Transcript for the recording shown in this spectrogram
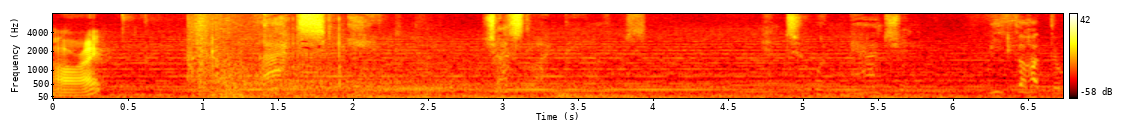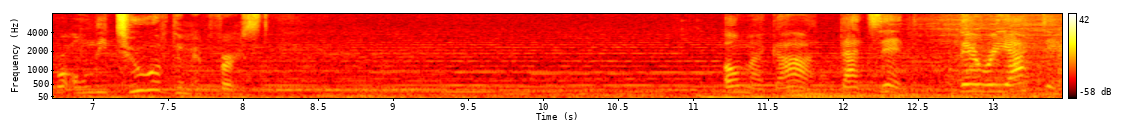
Alright. That's it. Just like the thought there were only two of them at first. Oh my god, that's it. They're reacting.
